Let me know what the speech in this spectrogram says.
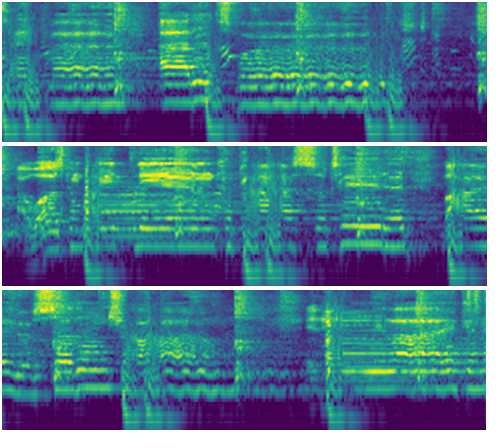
Understatement at its worst. I was completely incapacitated by your southern charm. It hit me like an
